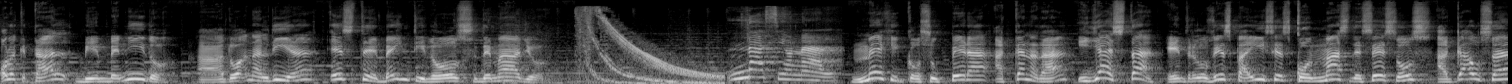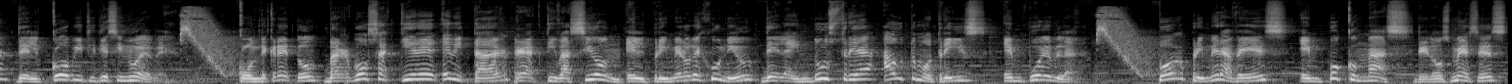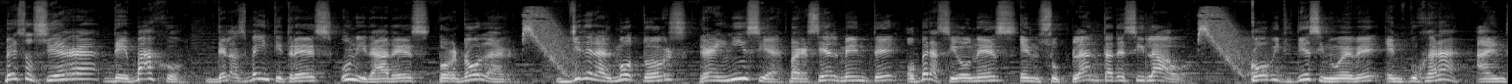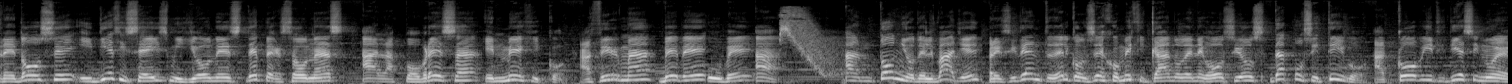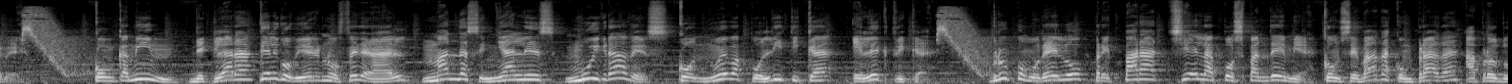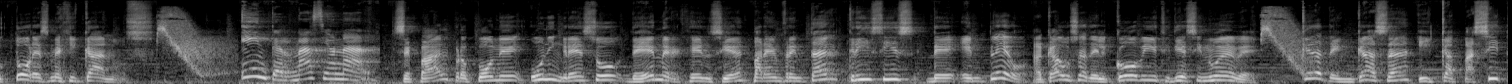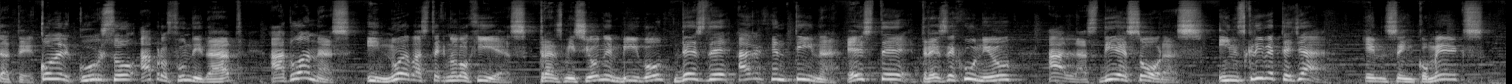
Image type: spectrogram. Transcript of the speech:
Hola, ¿qué tal? Bienvenido a Aduana al Día este 22 de mayo. Nacional. México supera a Canadá y ya está entre los 10 países con más decesos a causa del COVID-19. Con decreto, Barbosa quiere evitar reactivación el primero de junio de la industria automotriz en Puebla. Por primera vez en poco más de dos meses, peso cierra debajo de las 23 unidades por dólar. General Motors reinicia parcialmente operaciones en su planta de Silao. COVID-19 empujará a entre 12 y 16 millones de personas a la pobreza en México, afirma BBVA. Antonio del Valle, presidente del Consejo Mexicano de Negocios, da positivo a COVID-19. Concamín declara que el gobierno federal manda señales muy graves con nueva política eléctrica. Grupo Modelo prepara chela pospandemia con cebada comprada a productores mexicanos. Internacional. CEPAL propone un ingreso de emergencia para enfrentar crisis de empleo a causa del COVID-19. Quédate en casa y capacítate con el curso a profundidad aduanas y nuevas tecnologías. Transmisión en vivo desde Argentina este 3 de junio a las 10 horas. Inscríbete ya en sencomex.com.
